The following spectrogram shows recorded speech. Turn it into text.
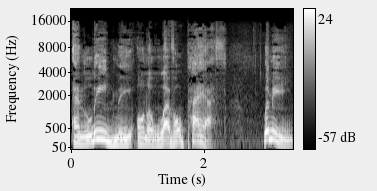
and lead me on a level path. Let me,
